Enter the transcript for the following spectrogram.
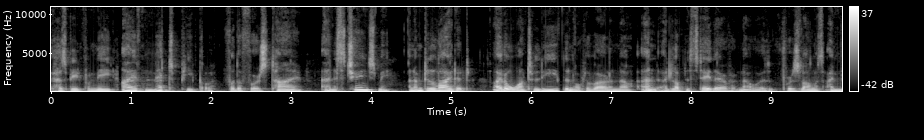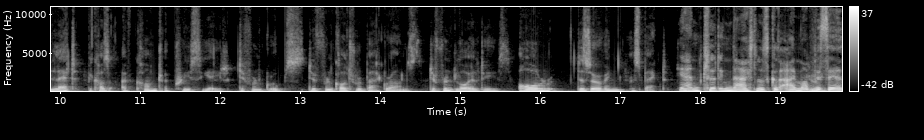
has been for me, I've met people for the first time and it's changed me. And I'm delighted. I don't want to leave the north of Ireland now, and I'd love to stay there now for as long as I'm let because I've come to appreciate different groups, different cultural backgrounds, different loyalties, all deserving respect. Yeah, including nationals, because I'm obviously a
